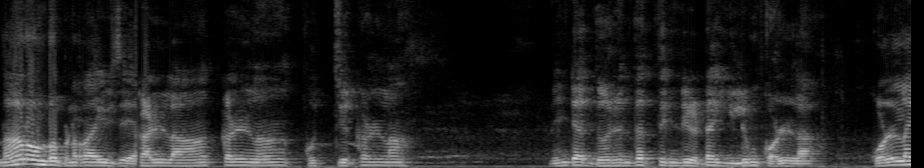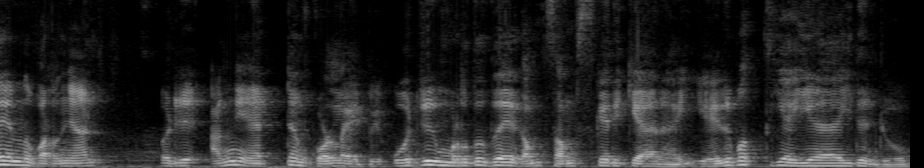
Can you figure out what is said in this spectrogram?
നാണമുണ്ടോ പിണറായി വിജയൻ? കള്ള കള്ള കൊച്ചു കള്ള. നിന്റെ ദുരന്തത്തിന്റെ ഇടയിലും കൊള്ള. കൊള്ള എന്ന് പറഞ്ഞാൽ ഒരു അങ്ങേയറ്റം കൊള്ളയായിപ്പോയി ഒരു മൃതദേഹം സംസ്കരിക്കാനായി എഴുപത്തി അയ്യായിരം രൂപ.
